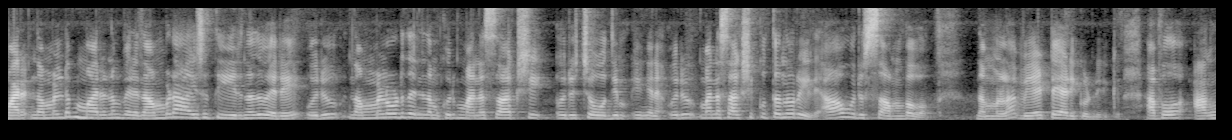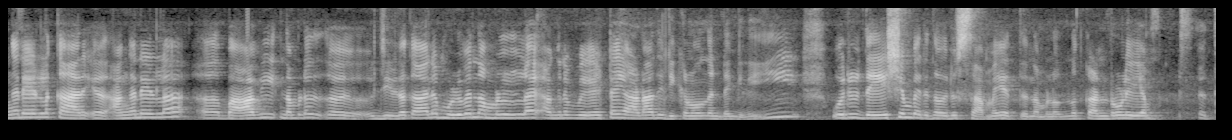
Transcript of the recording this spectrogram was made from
മര നമ്മളുടെ മരണം വരെ നമ്മുടെ ആയുസ് തീരുന്നത് വരെ ഒരു നമ്മളോട് തന്നെ നമുക്കൊരു മനസാക്ഷി ഒരു ചോദ്യം ഇങ്ങനെ ഒരു മനസാക്ഷി കുത്തെന്ന് പറയില്ലേ? ആ ഒരു സംഭവം നമ്മളെ വേട്ടയാടിക്കൊണ്ടിരിക്കും. അപ്പോൾ അങ്ങനെയുള്ള കാര്യ അങ്ങനെയുള്ള ഭാവി നമ്മുടെ ജീവിതകാലം മുഴുവൻ നമ്മളെ അങ്ങനെ വേട്ടയാടാതിരിക്കണമെന്നുണ്ടെങ്കിൽ ഈ ഒരു ദേഷ്യം വരുന്ന ഒരു സമയത്ത് നമ്മളൊന്ന് കൺട്രോൾ ചെയ്യാൻ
